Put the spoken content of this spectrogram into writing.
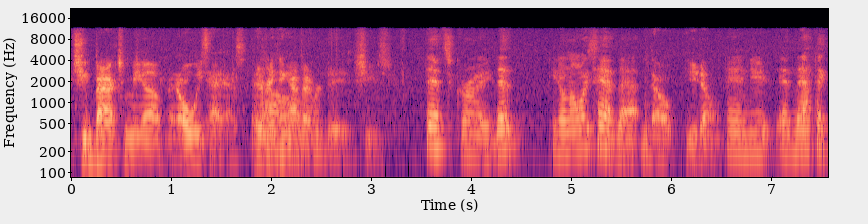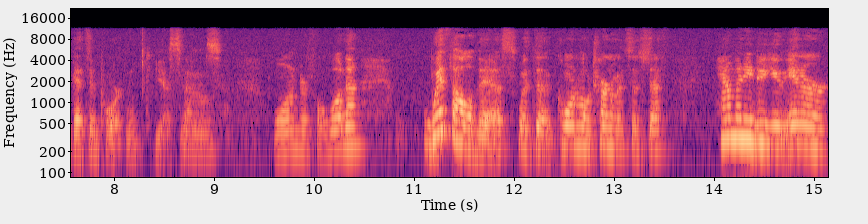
she backs me up and always has. Everything I've Oh. ever did, she's That's great. That you don't always have that, no, you don't. and you and I think that's important. Yes, So- it is. Wonderful. Well, now with all this, with the cornhole tournaments and stuff, how many do you enter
